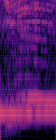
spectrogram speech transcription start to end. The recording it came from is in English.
yeah.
